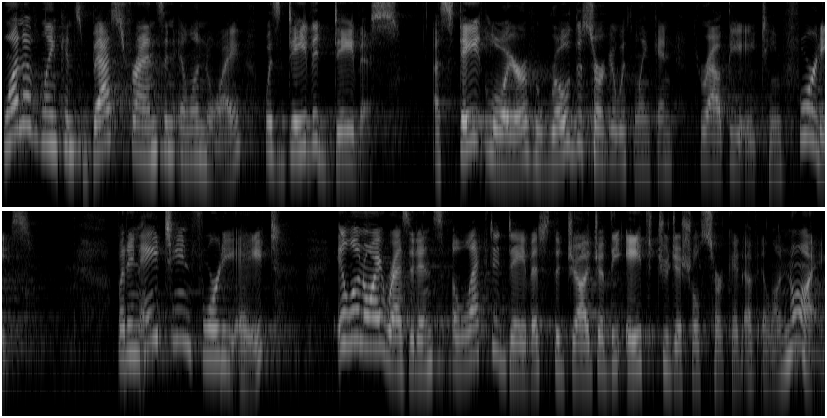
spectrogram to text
One of Lincoln's best friends in Illinois was David Davis, a state lawyer who rode the circuit with Lincoln throughout the 1840s. But in 1848, Illinois residents elected Davis the judge of the 8th Judicial Circuit of Illinois,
